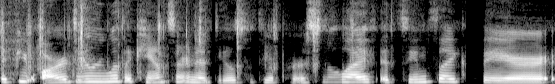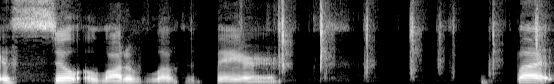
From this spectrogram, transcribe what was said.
If you are dealing with a Cancer and it deals with your personal life, it seems like there is still a lot of love there. But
